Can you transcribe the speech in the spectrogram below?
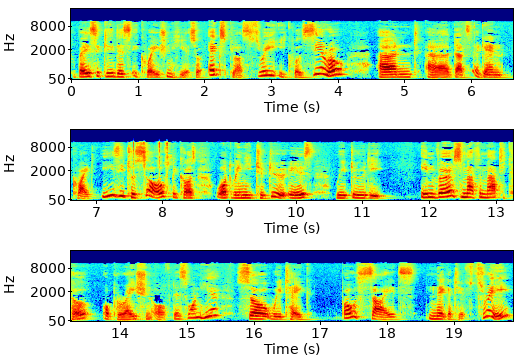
to basically this equation here. So x plus 3 equals 0 and uh, that's again quite easy to solve because what we need to do is we do the inverse mathematical operation of this one here. So we take both sides negative 3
